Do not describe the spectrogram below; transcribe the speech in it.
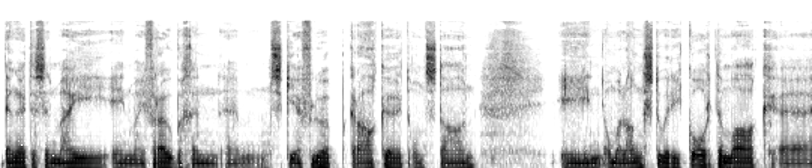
dinge tussen my en my vrou begin ehm um, skeefloop, krake het ontstaan. En om 'n lang storie kort te maak, uh,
